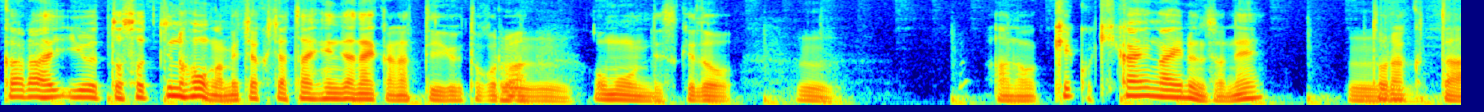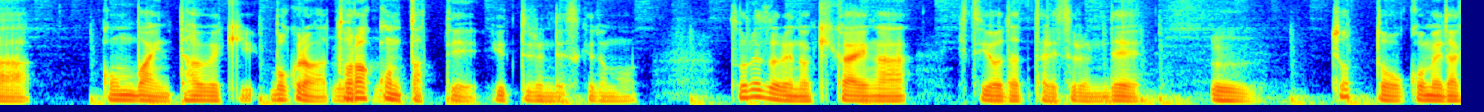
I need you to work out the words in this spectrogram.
から言うとそっちの方がめちゃくちゃ大変じゃないかなっていうところはうん思うんですけど、うん。あの結構機械がいるんですよねうん。トラクターコンバイン田植え機僕らはトラコンタって言ってるんですけども、それぞれの機械が必要だったりするんでうん。ちょっとお米だ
